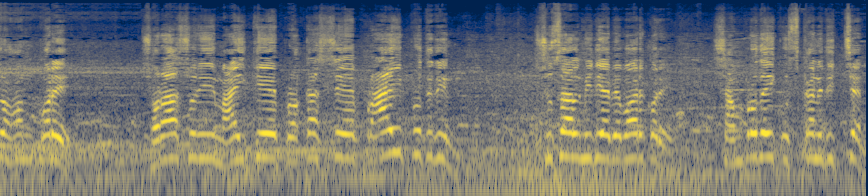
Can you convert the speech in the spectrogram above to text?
গ্রহণ করে সরাসরি মাইকে প্রকাশ্যে প্রায় প্রতিদিন সোশ্যাল মিডিয়া ব্যবহার করে সাম্প্রদায়িক উস্কানি দিচ্ছেন।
